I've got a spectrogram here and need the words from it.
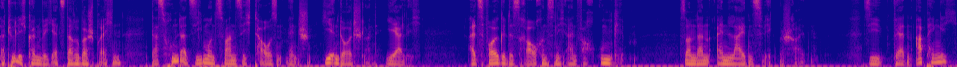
natürlich können wir jetzt darüber sprechen, dass 127.000 Menschen hier in Deutschland jährlich als Folge des Rauchens nicht einfach umkippen, sondern einen Leidensweg beschreiten. Sie werden abhängig,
